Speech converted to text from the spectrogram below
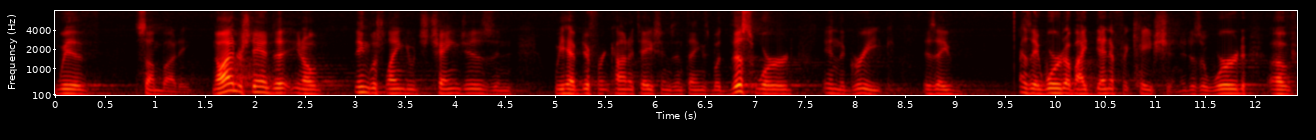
with somebody. Now, I understand that, you know, English language changes and we have different connotations and things, but this word in the Greek is a, is a word of identification. It is a word of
